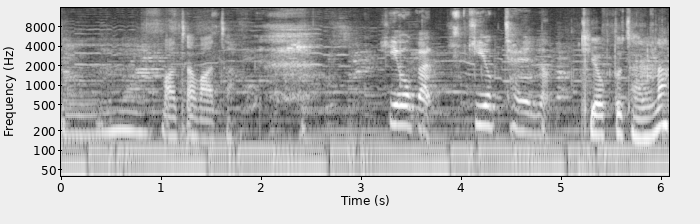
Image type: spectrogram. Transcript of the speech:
음 맞아 맞아 기억가 기억 잘 나. 기억도 잘 나?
